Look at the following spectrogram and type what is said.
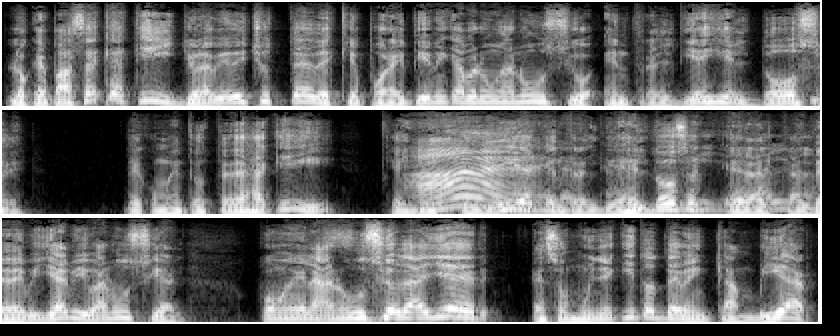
Lo que pasa es que aquí, yo le había dicho a ustedes que por ahí tiene que haber un anuncio entre el 10 y el 12. Le comento a ustedes aquí que yo Ah, entendía que entre el 10 y el 12 alcalde de el alcalde de Villalba iba a anunciar. Con el anuncio de ayer, esos muñequitos deben cambiar.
